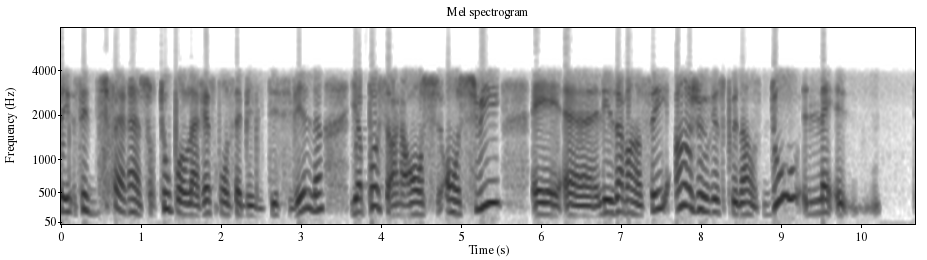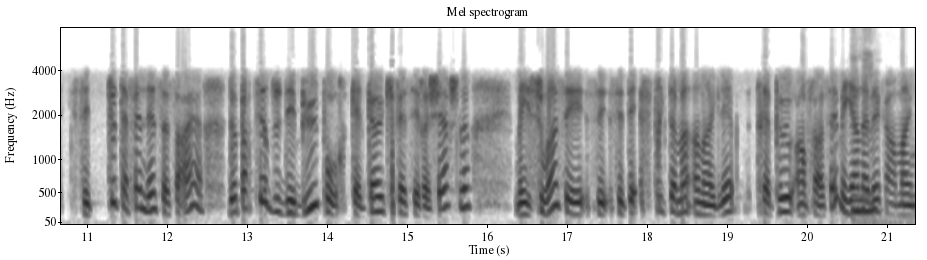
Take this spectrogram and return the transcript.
C'est, différent, surtout pour la responsabilité civile, là. Il n'y a pas ça. Alors, on, on suit eh, euh, les avancées en jurisprudence. D'où les, c'est tout à fait nécessaire de partir du début pour quelqu'un qui fait ses recherches, là. Mais souvent, c'était strictement en anglais, très peu en français, mais il y en avait quand même.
